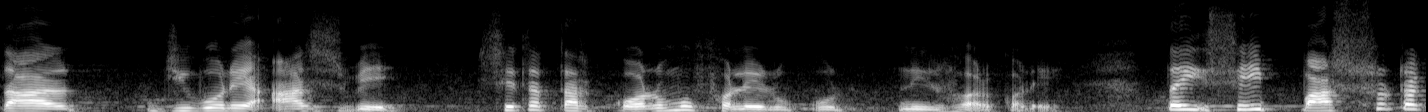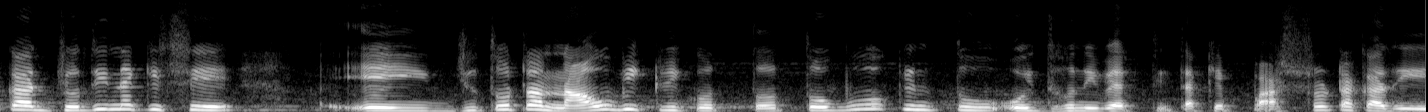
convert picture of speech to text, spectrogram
তার জীবনে আসবে, সেটা তার কর্মফলের উপর নির্ভর করে। তাই সেই পাঁচশো টাকার যদি নাকি সে এই জুতোটা নাও বিক্রি করত, তবুও কিন্তু ওই ধনী ব্যক্তি তাকে পাঁচশো টাকা দিয়ে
